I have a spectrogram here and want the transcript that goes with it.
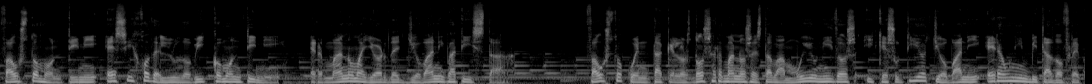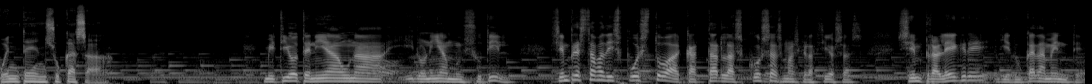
Fausto Montini es hijo de Ludovico Montini, hermano mayor de Giovanni Battista. Fausto cuenta que los dos hermanos estaban muy unidos y que su tío Giovanni era un invitado frecuente en su casa. Mi tío tenía una ironía muy sutil. Siempre estaba dispuesto a captar las cosas más graciosas, siempre alegre y educadamente,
